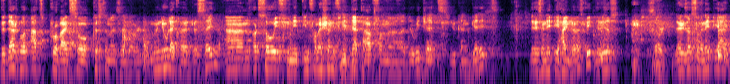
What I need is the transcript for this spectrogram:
The dashboard app provides so customizable menu, like I just said, and also if you need information, if you need data from uh, the widgets, you can get it. There is an API in JavaScript. There is, sorry, there is also an API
